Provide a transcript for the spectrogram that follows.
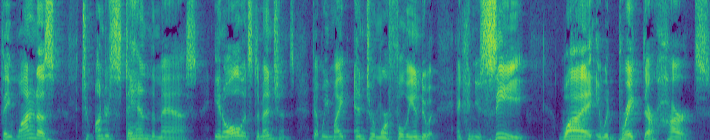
They wanted us to understand the Mass in all its dimensions, that we might enter more fully into it. And can you see why it would break their hearts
